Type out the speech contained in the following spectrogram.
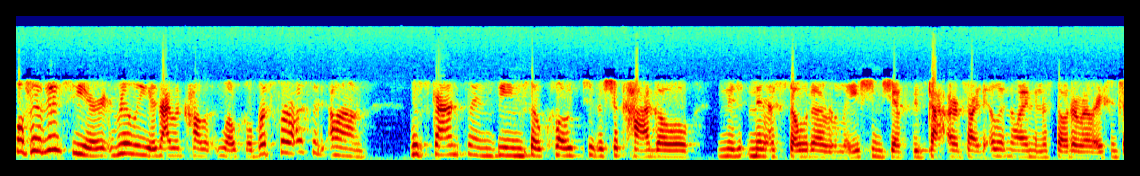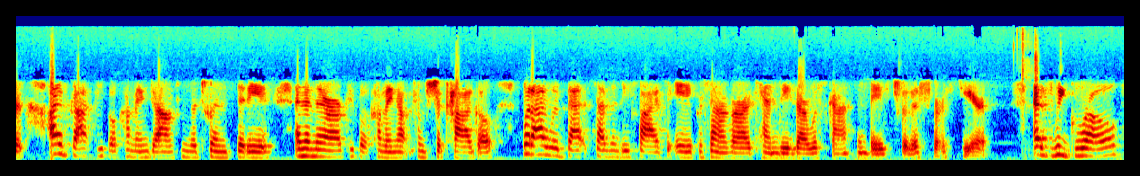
Well, for this year, it really is, I would call it local. But for us, um, Wisconsin being so close to the Chicago, Minnesota relationship, we've got, or sorry, the Illinois, Minnesota relationship, I've got people coming down from the Twin Cities, and then there are people coming up from Chicago. But I would bet 75 to 80% of our attendees are Wisconsin based for this first year. As we grow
